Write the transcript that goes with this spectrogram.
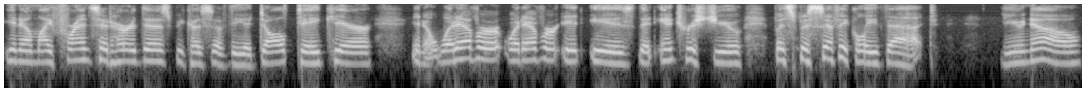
you know my friends had heard this because of the adult daycare, you know, whatever whatever it is that interests you, but specifically that, you know,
